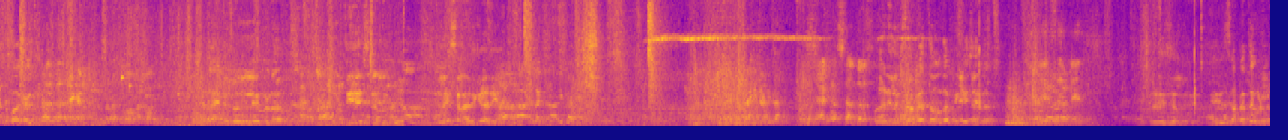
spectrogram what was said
శుభాకాంక్షలు ఆయన సొల్లు లేకుండా పూర్తి చేసినందుకు ఎలక్షన్ అధికారి. అనిలకు సభ్యత్వం తప్పించేసారు సభ్యత కూడా.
